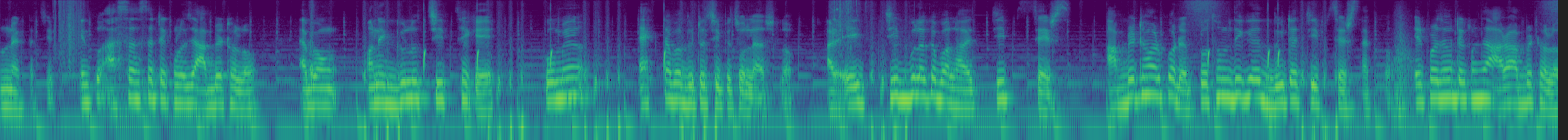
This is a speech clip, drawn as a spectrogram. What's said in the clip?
অন্য একটা চিপ কিন্তু আস্তে আস্তে টেকনোলজি আপডেট হলো এবং অনেকগুলো চিপ থেকে কমে একটা বা দুটো চিপে চলে আসলো। আর এই চিপগুলোকে বলা হয় চিপ সেটস আপডেট হওয়ার পরে প্রথম দিকে দুইটা চিপ সেটস থাকতো। এরপর যখন টেকনোলজি আরও আপডেট হলো,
